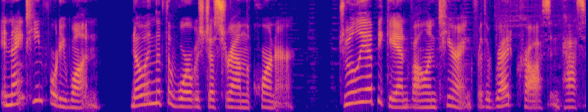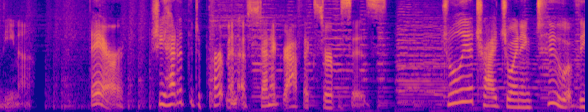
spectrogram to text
In 1941, knowing that the war was just around the corner, Julia began volunteering for the Red Cross in Pasadena. There, she headed the Department of Stenographic Services. Julia tried joining two of the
